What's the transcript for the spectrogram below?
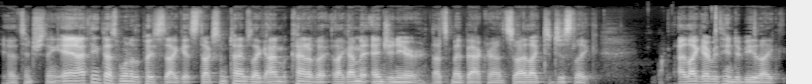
Yeah, that's interesting, and I think that's one of the places I get stuck sometimes. Like I'm kind of a, like I'm an engineer. That's my background, so I like to just like I like everything to be like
